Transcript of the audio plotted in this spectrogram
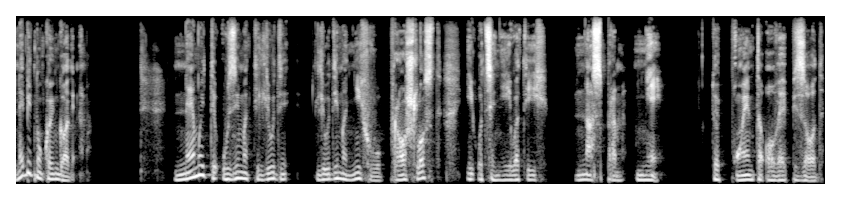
nebitno u kojim godinama nemojte uzimati ljudi, ljudima njihovu prošlost i ocenjivati ih naspram nje. To je poenta ove epizode.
